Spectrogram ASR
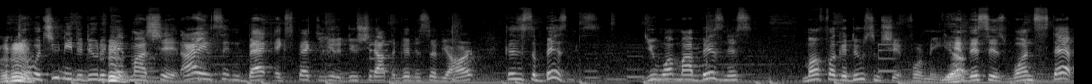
Mm-hmm. Do what you need to do to get my shit. I ain't sitting back expecting you to do shit out the goodness of your heart because it's a business. You want my business, motherfucker, do some shit for me. Yep. And this is one step.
